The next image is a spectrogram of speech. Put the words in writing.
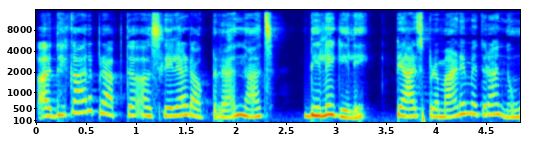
अधिकार प्राप्त असलेल्या डॉक्टरांनाच दिले गेले. त्याचप्रमाणे मित्रांनो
